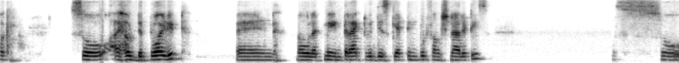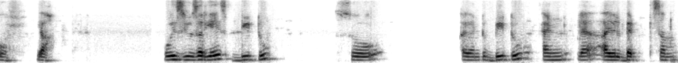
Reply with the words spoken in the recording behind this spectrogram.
Okay. So I have deployed it and now let me interact with this get input functionalities. So yeah. Who is user A is B2 so I went to B2 and I will bet some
